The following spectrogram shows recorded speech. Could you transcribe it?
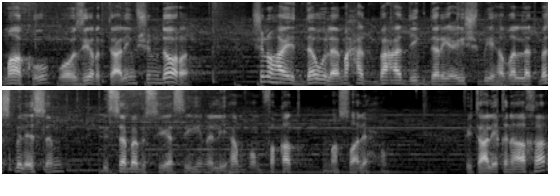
ماكو ووزير التعليم شنو دوره؟ شنو هاي الدولة ما حد بعد يقدر يعيش بيها؟ ظلت بس بالاسم بسبب السياسيين اللي همهم فقط مصالحهم. في تعليق آخر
